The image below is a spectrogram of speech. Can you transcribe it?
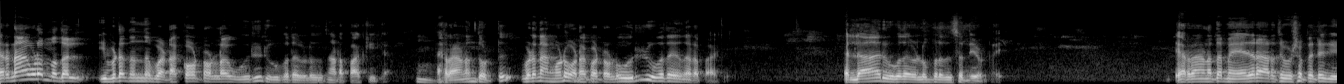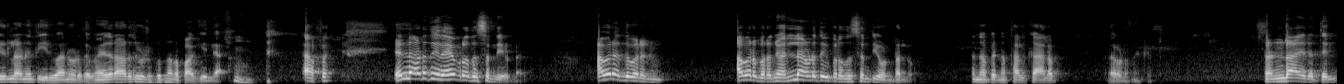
എറണാകുളം മുതൽ ഇവിടെ നിന്ന് വടക്കോട്ടുള്ള ഒരു രൂപതകൾ നടപ്പാക്കിയില്ല. എറണാകുളം തൊട്ട് ഇവിടെ നിന്ന് അങ്ങോട്ട് വടക്കോട്ടുള്ള ഒരു രൂപത നടപ്പാക്കി. എല്ലാ രൂപതകളിലും പ്രതിസന്ധി ഉണ്ടായി എറണാകുളത്തെ മേജർ ആർച്ച് ബിഷപ്പിന്റെ കീഴിലാണ് ഈ തീരുമാനം എടുത്തത്. മേജർ ആർച്ച് ബിഷപ്പ് നടപ്പാക്കിയില്ല. അപ്പൊ എല്ലായിടത്തും ഇതേ പ്രതിസന്ധി ഉണ്ടായി അവരെന്ത് പറഞ്ഞു? അവർ പറഞ്ഞു എല്ലായിടത്തും ഈ പ്രതിസന്ധി ഉണ്ടല്ലോ. എന്നാൽ പിന്നെ തൽക്കാലം അതവിടെ നിൽക്കട്ടെ. രണ്ടായിരത്തിൽ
